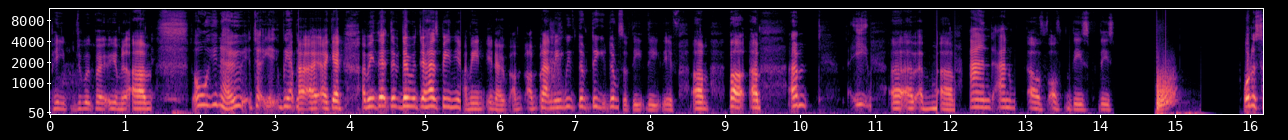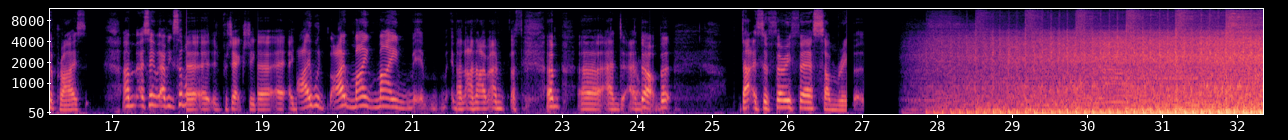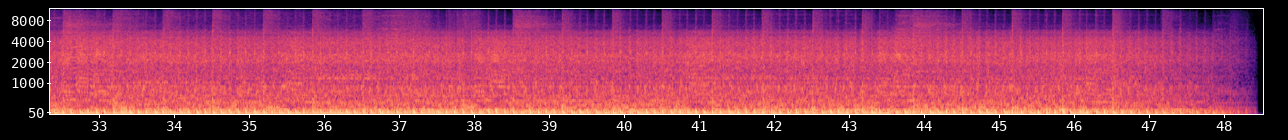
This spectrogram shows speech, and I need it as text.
people. Um, or you know, um, oh, we have, uh, again. I mean, there, there, there has been. I mean, you know, um, um, I mean, we the the, the of the the if um, but um, um, uh, uh um, um, and and of of these these. What a surprise! Um, so I mean, some uh, uh, protection. Uh, uh I would, I my my, and, and I'm, um, uh, and and but that is a very fair summary.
